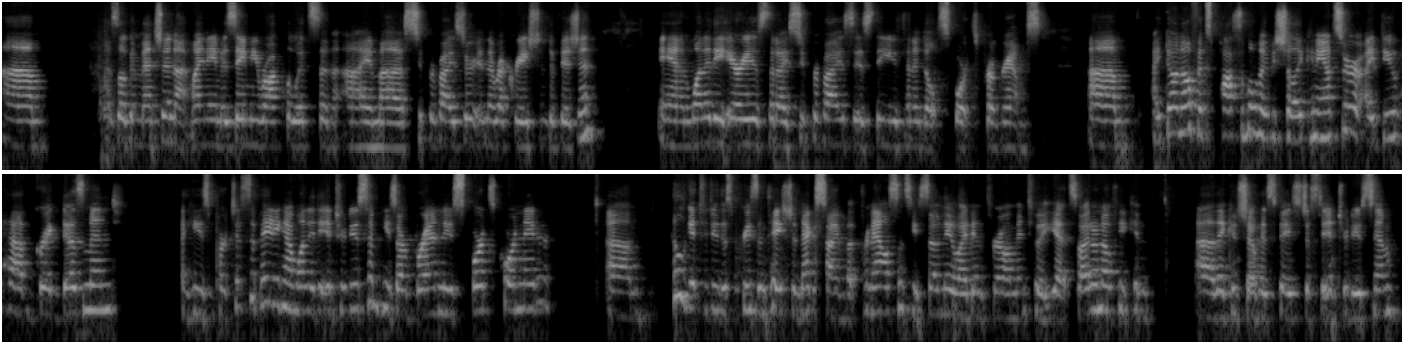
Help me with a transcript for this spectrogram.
Um, As Logan mentioned, uh, my name is Amy Rocklowitz and I'm a supervisor in the Recreation Division. And one of the areas that I supervise is the youth and adult sports programs. Um, I don't know if it's possible, maybe Shelley can answer. I do have Greg Desmond. He's participating. I wanted to introduce him. He's our brand new sports coordinator. Um, He'll get to do this presentation next time, but for now, since he's so new, I didn't throw him into it yet. So I don't know if he can, uh, they could show his face just to introduce him.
